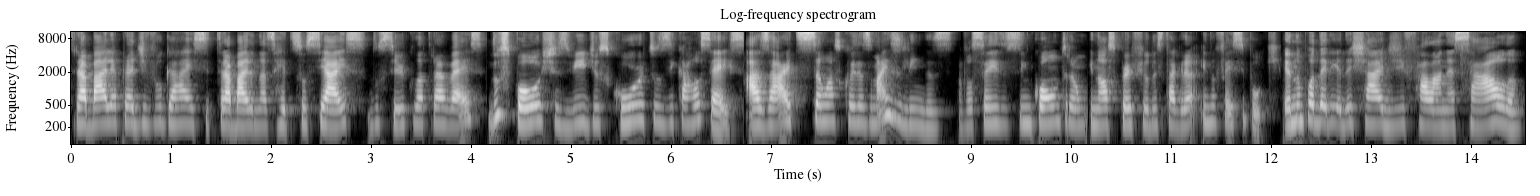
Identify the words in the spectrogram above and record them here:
trabalha para divulgar esse trabalho nas redes sociais do Círculo através dos posts, vídeos curtos e carrosséis. As artes são as coisas mais lindas. Vocês encontram em nosso perfil no Instagram e no Facebook. Eu não poderia deixar de falar nessa aula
